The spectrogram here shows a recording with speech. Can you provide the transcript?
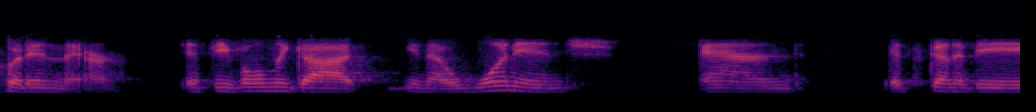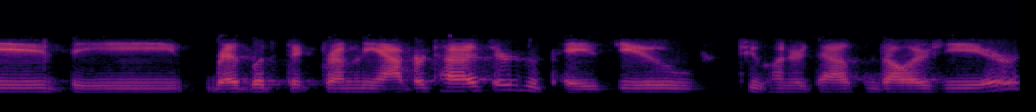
put in there? If you've only got, you know, one inch and it's going to be the red lipstick from the advertiser who pays you $200,000 a year,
